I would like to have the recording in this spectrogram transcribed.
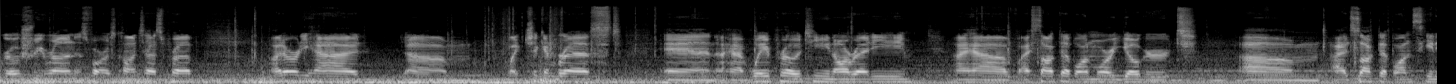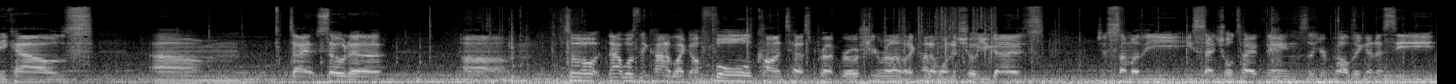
grocery run as far as contest prep. I'd already had um, like chicken breast and I have whey protein already. I have, I stocked up on more yogurt. Um, I had stocked up on Skinny Cows, um, diet soda. Um, so that wasn't kind of like a full contest prep grocery run, but I kind of want to show you guys just some of the essential type things that you're probably gonna see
